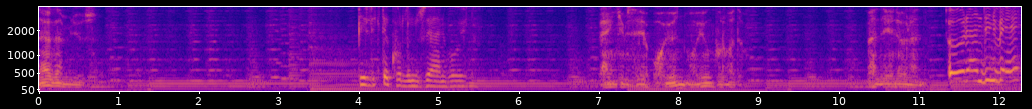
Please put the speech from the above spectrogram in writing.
Nereden biliyorsun? Birlikte kurdunuz yani bu oyunu. Ben kimseye oyun oyun kurmadım. Ben de yeni öğrendim. Öğrendin ve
